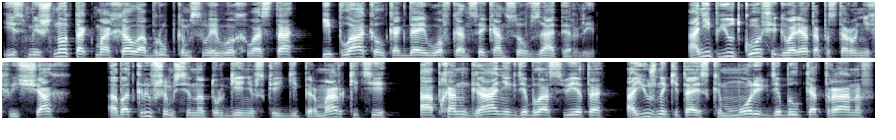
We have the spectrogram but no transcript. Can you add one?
И смешно так махал обрубком своего хвоста и плакал, когда его в конце концов заперли. Они пьют кофе, говорят о посторонних вещах, об открывшемся на Тургеневской гипермаркете о Пхангане, где была Света, о Южно-Китайском море, где был Катранов.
